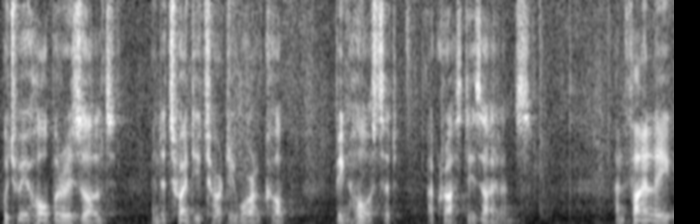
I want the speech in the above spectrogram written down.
which we hope will result in the 2030 World Cup being hosted across these islands. And finally,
